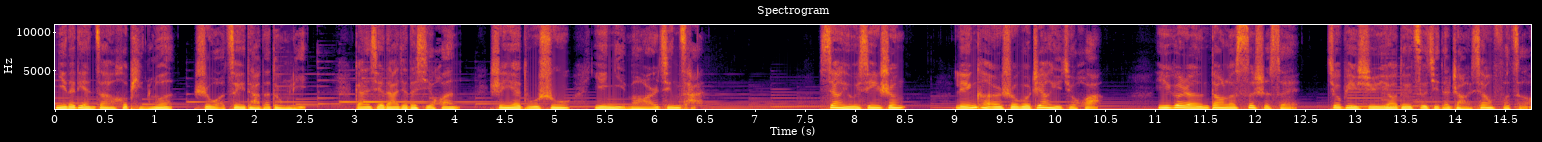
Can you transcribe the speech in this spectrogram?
你的点赞和评论是我最大的动力。感谢大家的喜欢，深夜读书因你们而精彩。相由心生，林肯说过这样一句话。一个人到了四十岁，就必须要对自己的长相负责。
